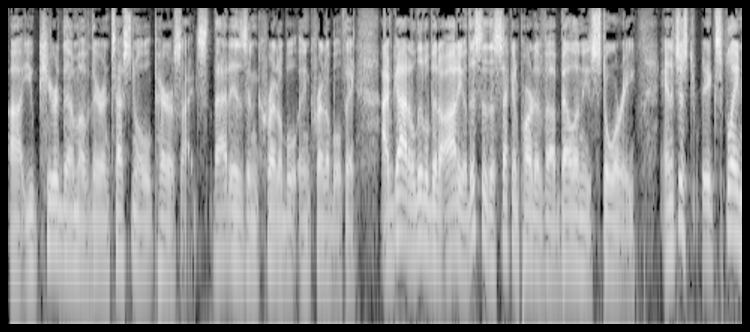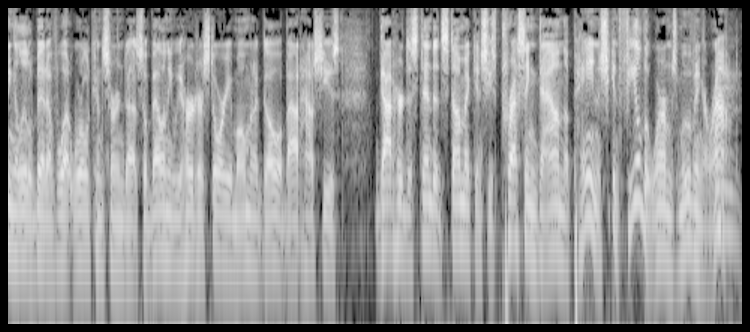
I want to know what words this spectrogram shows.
Uh, you cured them of their intestinal parasites. That is incredible, incredible thing. I've got a little bit of audio. This is the second part of uh, Bellamy's story, and it's just explaining a little bit of what World Concern does. So, Bellamy, we heard her story a moment ago about how she's got her distended stomach and she's pressing down the pain, and she can feel the worms moving around.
